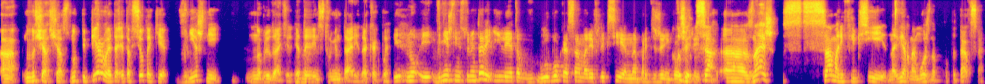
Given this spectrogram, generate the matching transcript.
А, ну, сейчас, сейчас. Ну, первое, это, это все-таки внешний наблюдатель, mm-hmm. это инструментарий, да, как бы. И, ну, и внешний инструментарий или это глубокая саморефлексия на протяжении какого-то Слушай, са, а, знаешь, саморефлексии, наверное, можно попытаться,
